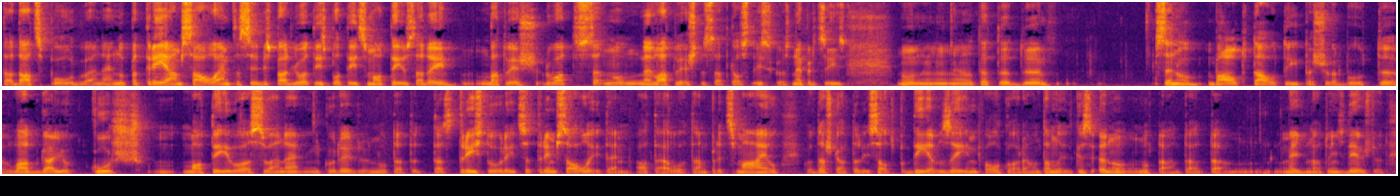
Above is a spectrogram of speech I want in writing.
tāda atspūga, vai ne? Nu, pat trijām saulēm tas ir vispār ļoti izplatīts motīvs arī latviešu rotas, nu, ne latviešu, tas atkal izskos neprecīzi. Nu, tad, tad seno baltu tautu, īpaši varbūt eh, latgaļu kuršu motīvos, ne, kur ir nu, tā, tā, tāds trīsstūrīts ar trim saulītēm attēlotām pret smailu, ko dažkārt arī sauc par dievu zīmi folklorā un tam līdzīgi, kas, nu, nu, tā, tā, tā, mēģinot viņus dievišķot.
